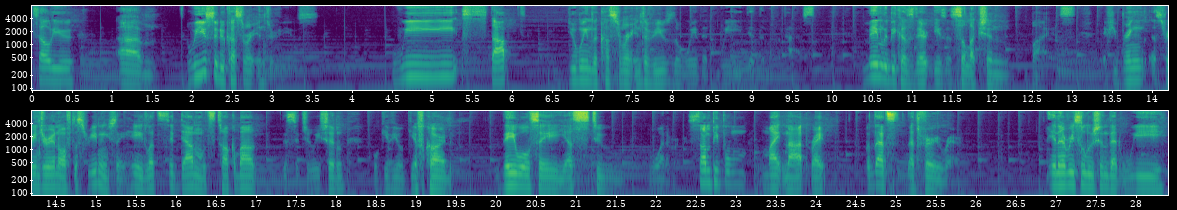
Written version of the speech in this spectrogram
tell you. Um, we used to do customer interviews. We stopped doing the customer interviews the way that we did them mainly because there is a selection bias if you bring a stranger in off the street and you say, "Hey, let's sit down, let's talk about this situation. We'll give you a gift card," they will say yes to whatever. Some people might not, right? But that's that's very rare. In every solution that we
